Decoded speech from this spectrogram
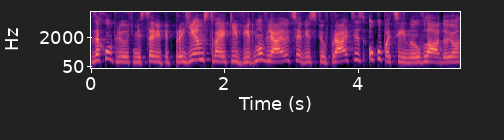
захоплюють місцеві підприємства, які відмовляються від співпраці з окупаційною владою.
